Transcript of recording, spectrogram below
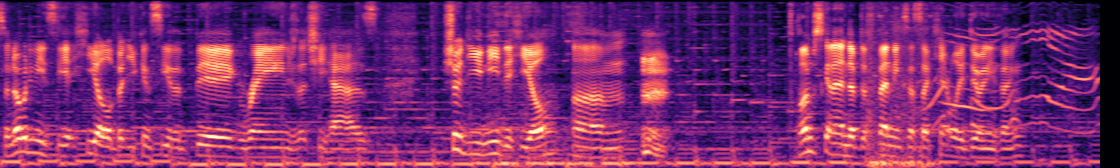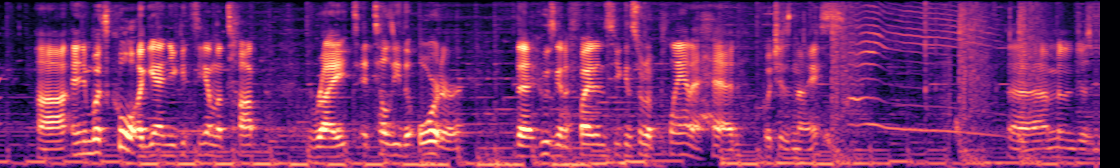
So nobody needs to get healed, but you can see the big range that she has. Should you need to heal. Um, so I'm just gonna end up defending since I can't really do anything. Uh, and what's cool, again, you can see on the top right, it tells you the order that who's gonna fight in, so you can sort of plan ahead, which is nice. Uh, I'm gonna just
